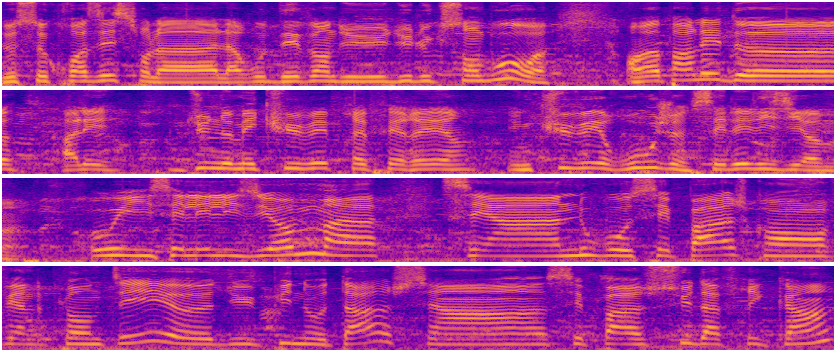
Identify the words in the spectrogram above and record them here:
de se croiser sur la, la route des vins du, du Luxembourg. On va parler de, allez, d'une de mes cuvées préférées, hein. une cuvée rouge, c'est l'Elysium. Oui, c'est l'Elysium. euh, C'est un nouveau cépage qu'on vient de planter, euh, du pinotage. C'est un cépage sud-africain,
